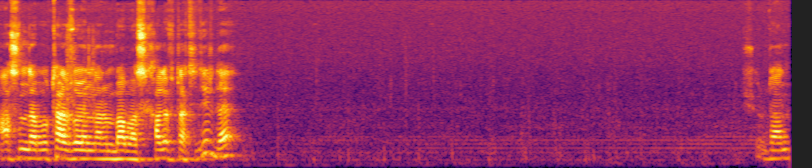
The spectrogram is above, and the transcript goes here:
Aslında bu tarz oyunların babası Call of Duty'dir de Şuradan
